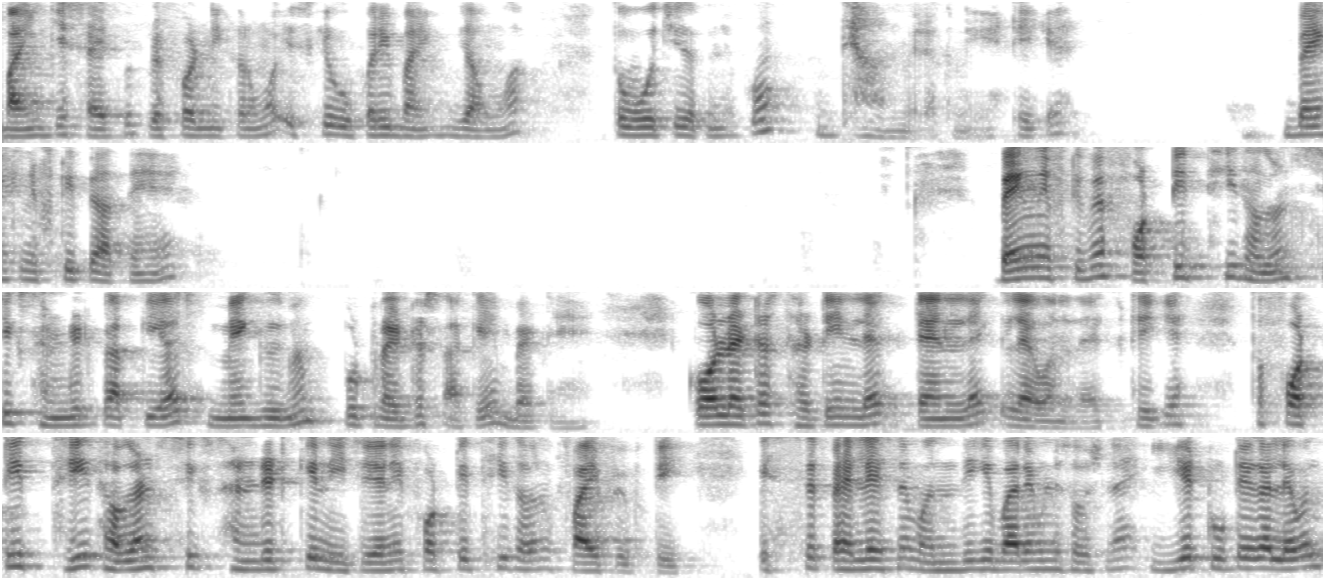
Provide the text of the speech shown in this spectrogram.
बाइंग के साइड पे प्रेफर नहीं करूँगा। इसके ऊपर ही बाइंग जाऊँगा। तो वो चीज़ अपने को ध्यान में रखनी है। ठीक है? बैंक निफ्टी पे आते हैं। बैंक निफ्टी में forty three thousand six hundred पे आपकी आज मैक्सिमम पुट राइटर्स आके बैठे हैं। Call writers thirteen lakh ten lakh eleven lakh ठीक है? तो forty three thousand six hundred के नीचे, यानी forty three thousand five fifty इससे पहले इसमें मंदी के बारे में नहीं सोचना है। ये टूटेगा लेवल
